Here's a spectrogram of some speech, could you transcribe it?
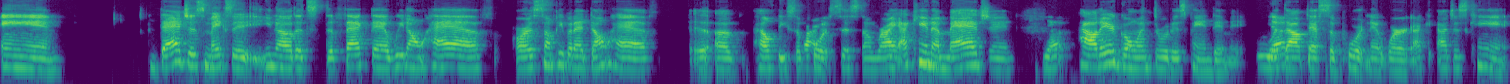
And that just makes it, you know, that's the fact that we don't have, or some people that don't have a healthy support right. system, right? I can't imagine yep. how they're going through this pandemic yep. without that support network. I, I just can't,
